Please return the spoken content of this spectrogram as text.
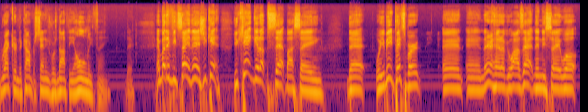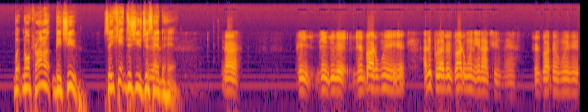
record, the conference standings was not the only thing there. And but if you say this, you can't you can't get upset by saying that well, you beat Pittsburgh and and they're ahead of you. Why is that? And then you say, well, but North Carolina beat you, so you can't just use just head to head. Nah. Can't, can't do that. Just out and win. I just put out just out and win the NIT, man. Just go out there and win it.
